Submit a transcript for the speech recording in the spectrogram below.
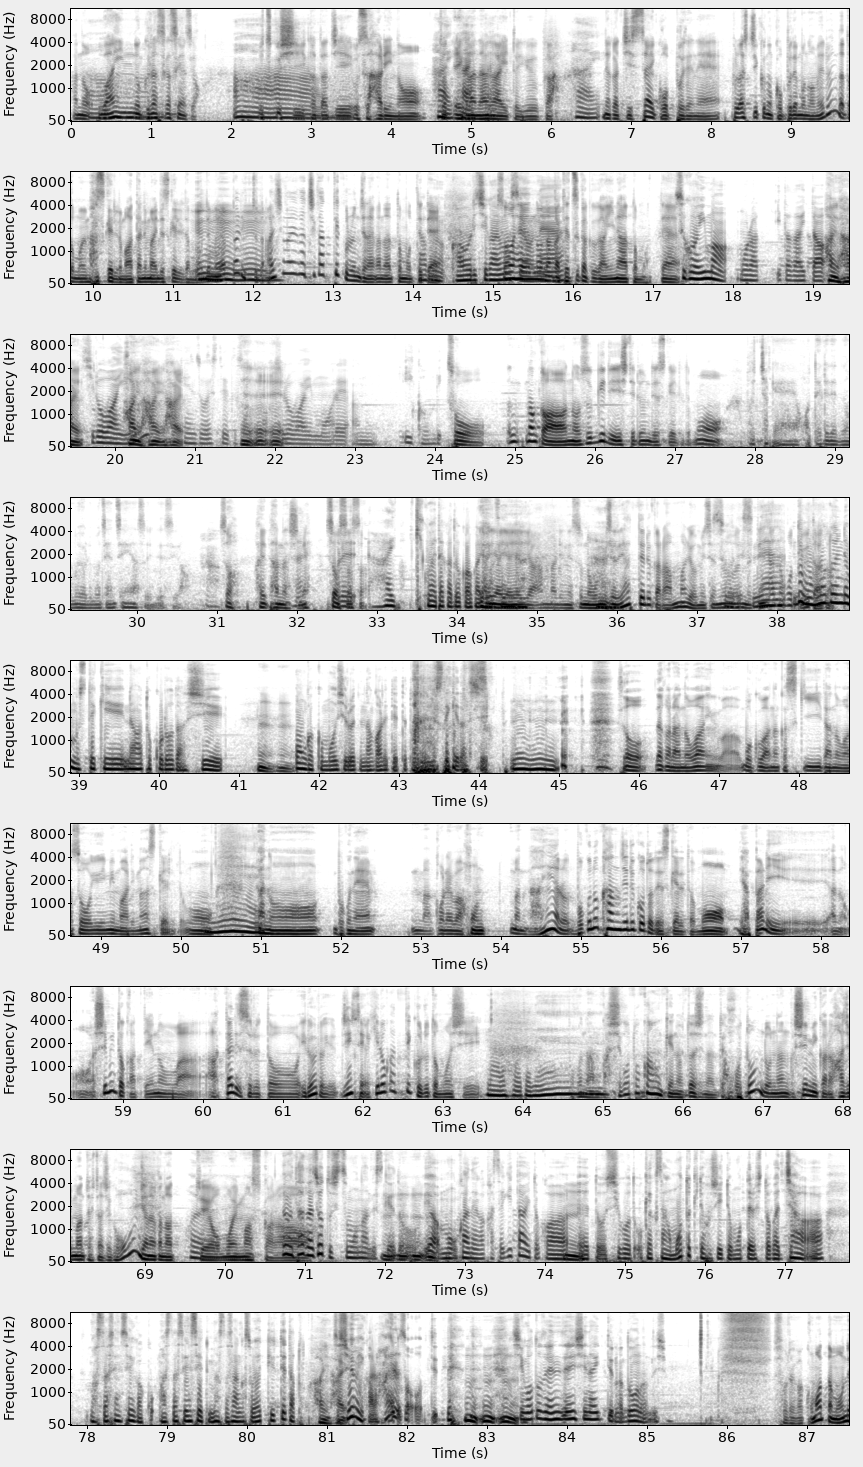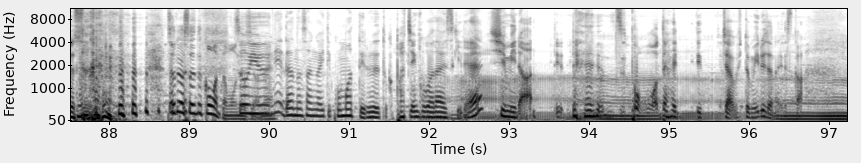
あのワインのグラスが好きなんですよ美しい形薄張りのちょっと絵が長いというか、はい、なんか小さいコップでねプラスチックのコップでも飲めるんだと思いますけれども当たり前ですけれども、でもやっぱりちょっと味わいが違ってくるんじゃないかなと思ってて香り違います、ね、その辺のなんか哲学がいいなと思って。すごい今もらいただいた白ワイン、はいはいはい、ケンゾーエステートさんの白ワインもあれあのいい香り。そう。なんかあのすっきりしてるんですけれどもぶっちゃけホテルで飲むよりも全然安いですよ。そうはい話ね。そうそうそう。はい聞こえたかどうかわかりませんが。いやいやいやあんまりねそのお店でやってるから、あんまりお店の電話のことでも本当にでも素敵なところだし、うんうん、音楽も後ろで流れててとても素敵だし。うんうん。そうだからあのワインは僕はなんか好きなのはそういう意味もありますけれども、あの僕ねまあこれは本まあ、何やろ僕の感じることですけれどもやっぱりあの趣味とかっていうのはあったりするといろいろ人生が広がってくると思うしなるほどね。僕なんか仕事関係の人たちなんてほとんどなんか趣味から始まった人たちが多いんじゃないかなって思いますから、はい、でもただちょっと質問なんですけど、うんうんうん、いやもうお金が稼ぎたいとか、うん、えーと仕事お客さんがもっと来てほしいと思ってる人がじゃあ増田先生が増田先生って増田さんがそうやって言ってたと、はいはい、趣味から入るぞって言って、うんうんうん、仕事全然しないっていうのはどうなんでしょう？それは困ったもんですね。それはそれで困ったもんですよね。そういうね旦那さんがいて困ってるとかパチンコが大好きで趣味だって言って ズボーって入ってっちゃう人もいるじゃないですか。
